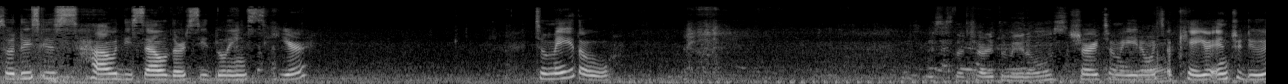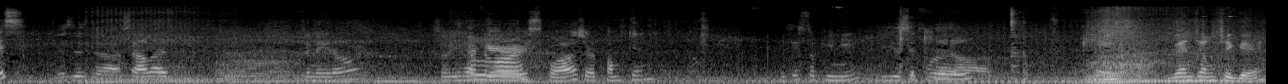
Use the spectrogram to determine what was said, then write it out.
So this is how they sell their seedlings here. Tomato. This is the cherry tomatoes. Cherry tomatoes. Okay, you introduce. This is the salad tomato. So you have And your more. squash or pumpkin. This is zucchini. We use it for Zucchini. uh, doenjang jjigae,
